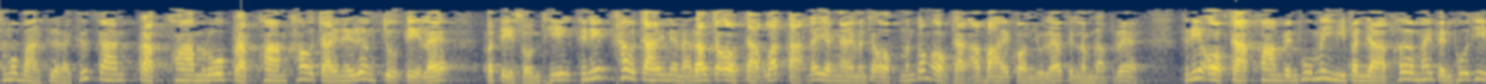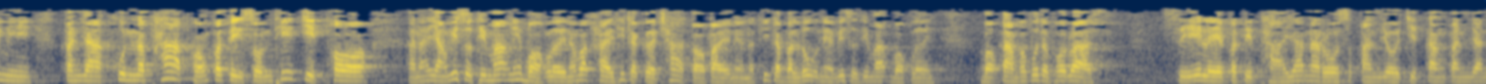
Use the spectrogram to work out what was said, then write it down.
สมุปบาทคืออะไร คือการปรับความรู้ปรับความเข้าใจในเรื่องจุติและ ปฏิสนธิทีนี้เข้าใจเนี่ยนะเราจะออกจากวัฏฏะได้ยังไง มันจะออกมันต้องออกจากอบายก่อนอยู่แล้วเป็นลำดับแรก ทีนี้ออกจากความเป็นผู้ไม่มีปัญญาเพิ่มให้เป็นผู้ที่มีปัญญาคุณภาพของปฏิสนธิจิตพออันนะอย่างวิสุทธิมรรคนี่บอกเลยนะว่าใครที่จะเกิดชาติต่อไปเนี่ยนะที่จะบรรลุเนี่ยวิสุทธิมรรคบอกเลย บอกตามพระพุทธพจน์ว่าสีเลปฏิทายานโรสปัญโยจิตตังปัญญัญ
